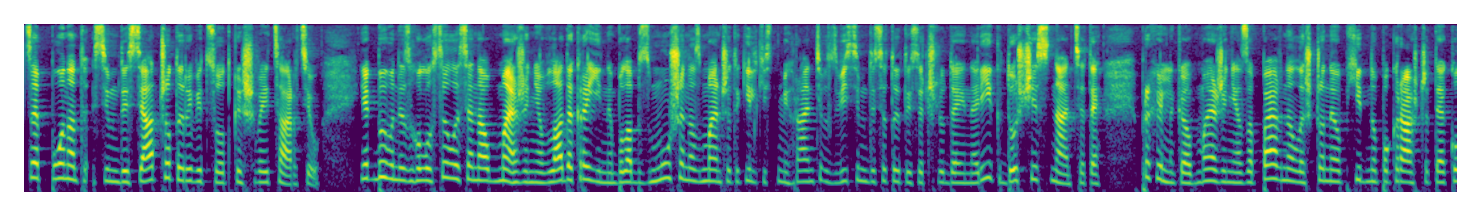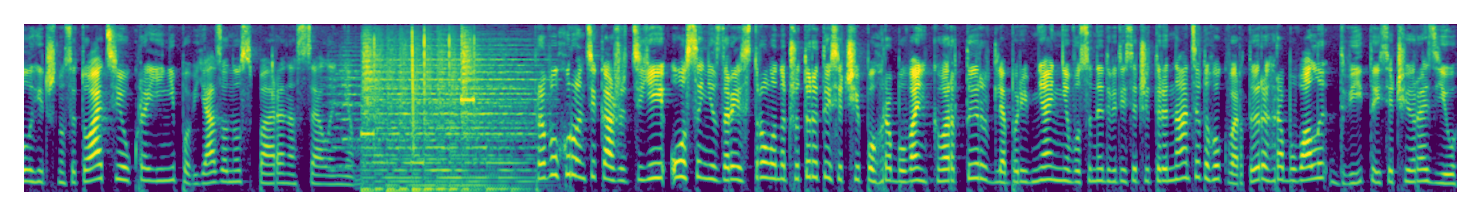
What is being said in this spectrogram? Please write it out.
Це понад 74% швейцарців. Якби вони зголосилися на обмеження, влада країни була б змушена зменшити кількість мігрантів з 80 тисяч людей на рік до 16. Прихильники обмеження запевнили, що необхідно покращити екологічну ситуацію в країні пов'язану з перенаселенням. Правоохоронці кажуть, цієї осені зареєстровано 4 тисячі пограбувань квартир. Для порівняння восени 2013-го квартири грабували 2 тисячі разів.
